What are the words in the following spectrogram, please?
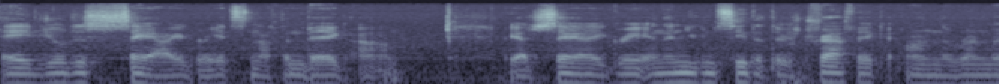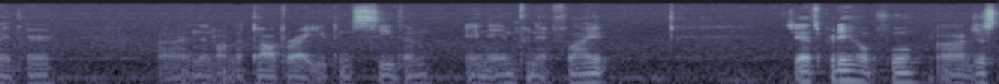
page, you'll just say I agree. It's nothing big. Um, yeah, just say I agree, and then you can see that there's traffic on the runway there, uh, and then on the top right you can see them in infinite flight. So yeah, it's pretty helpful. Uh, just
